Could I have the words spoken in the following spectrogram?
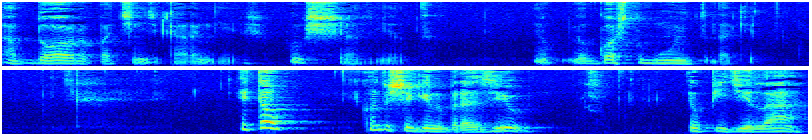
adoro patinha de caranguejo. Puxa vida, eu, eu gosto muito daquilo. Então, quando eu cheguei no Brasil, eu pedi lá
